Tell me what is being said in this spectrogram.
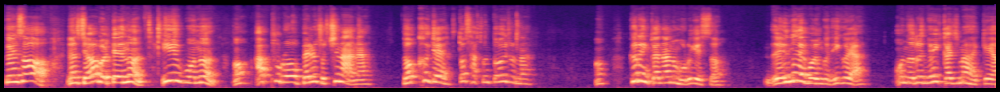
그래서 제가 볼 때는 이 부분은 어, 앞으로 별로 좋지는 않아. 더 크게 또 사건 또 일어나. 어? 그러니까 나는 모르겠어. 내 눈에 보이는 건 이거야. 오늘은 여기까지만 할게요.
